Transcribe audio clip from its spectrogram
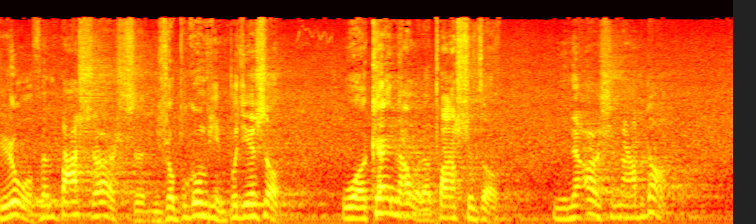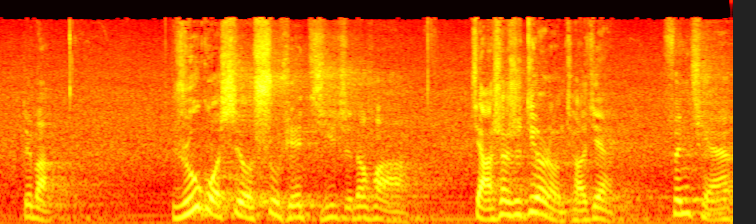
比如我分八十二十，你说不公平不接受，我该拿我的八十走，你那二十拿不到，对吧？如果是有数学极值的话，假设是第二种条件，分钱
